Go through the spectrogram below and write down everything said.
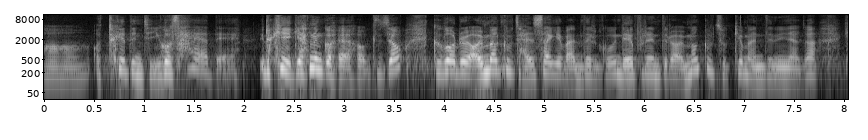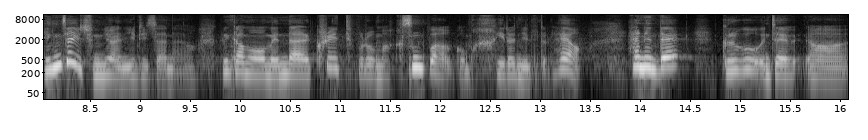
어, 어떻게든지 이거 사야 돼. 이렇게 얘기하는 거예요. 그죠? 그거를 얼만큼 잘 사게 만들고 내 브랜드를 얼만큼 좋게 만드느냐가 굉장히 중요한 일이잖아요. 그러니까 뭐 맨날 creative로 막 승부하고 막 이런 일들을 해요. 하는데, 그리고 이제, 어,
